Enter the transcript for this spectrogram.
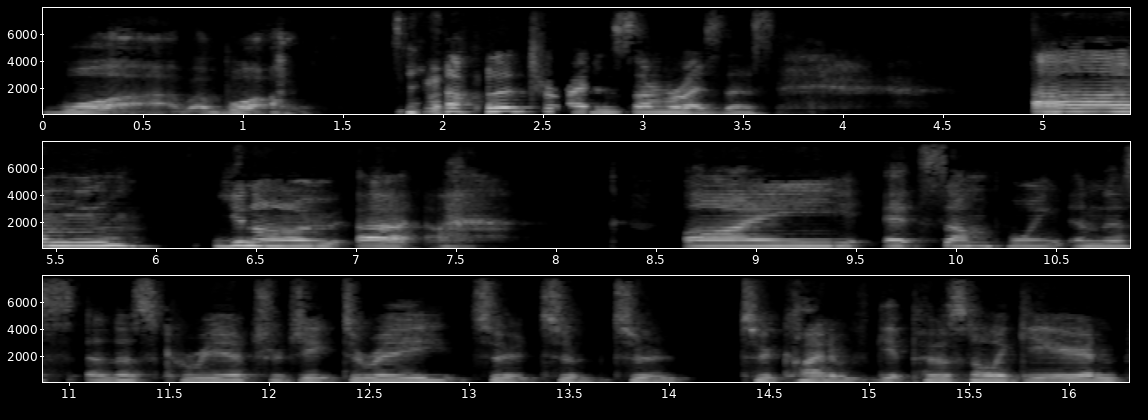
What what I'm gonna try to summarize this. Um, you know, uh, I at some point in this in this career trajectory to to to to kind of get personal again,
